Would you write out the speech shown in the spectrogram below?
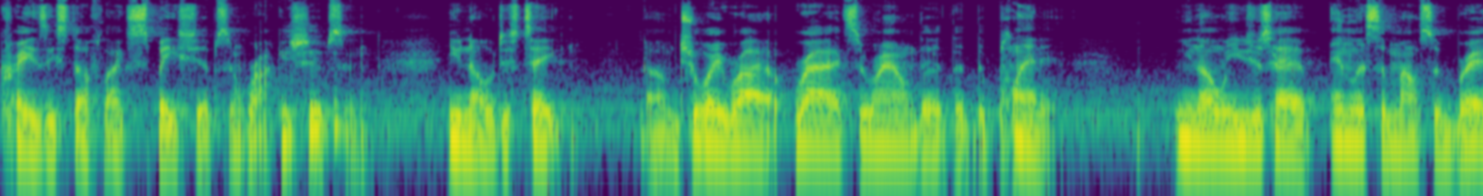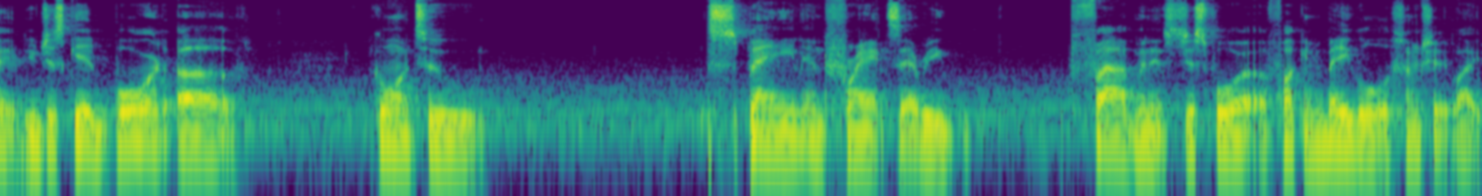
crazy stuff like spaceships and rocket ships, and you know just take um, joy ride, rides around the, the the planet. You know when you just have endless amounts of bread, you just get bored of going to Spain and France every five minutes just for a fucking bagel or some shit like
